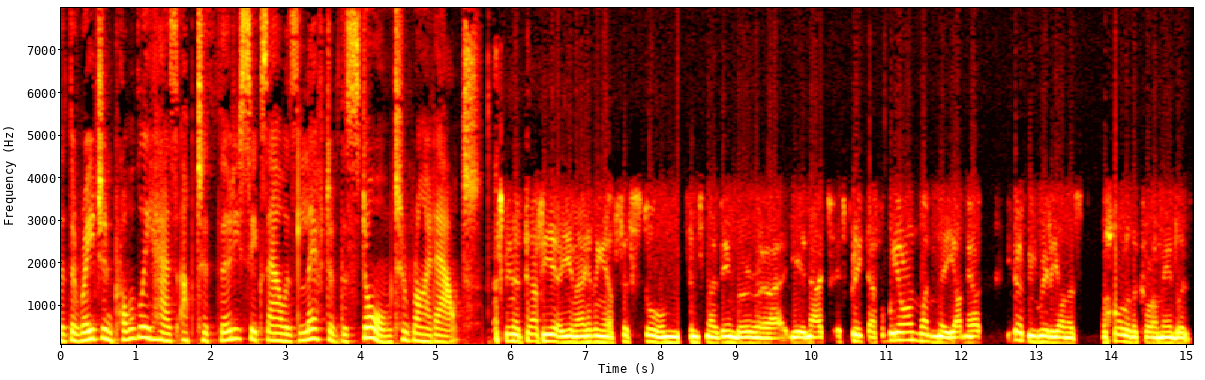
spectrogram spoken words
that the region probably has up to 36 hours left of the storm to ride out. It's been a tough year, you know, having our fifth storm since November. Uh, yeah, no, it's, it's pretty tough. We are on one knee. I mean, you've got to be really honest. The whole of the Coromandel has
